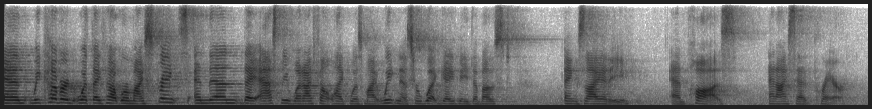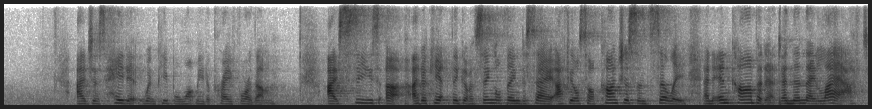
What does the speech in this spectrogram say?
And we covered what they thought were my strengths, and then they asked me what I felt like was my weakness or what gave me the most anxiety and pause. And I said, prayer. I just hate it when people want me to pray for them. I seize up. I can't think of a single thing to say. I feel self conscious and silly and incompetent. And then they laughed.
